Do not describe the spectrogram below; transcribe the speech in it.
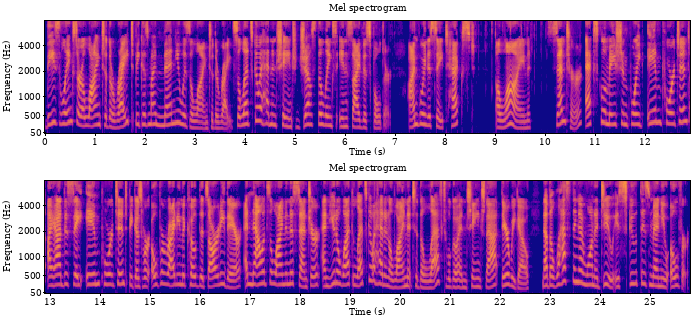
These links are aligned to the right because my menu is aligned to the right. So let's go ahead and change just the links inside this folder. I'm going to say text align center, exclamation point, important. I had to say important because we're overriding the code that's already there. And now it's aligned in the center. And you know what? Let's go ahead and align it to the left. We'll go ahead and change that. There we go. Now, the last thing I want to do is scoot this menu over.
